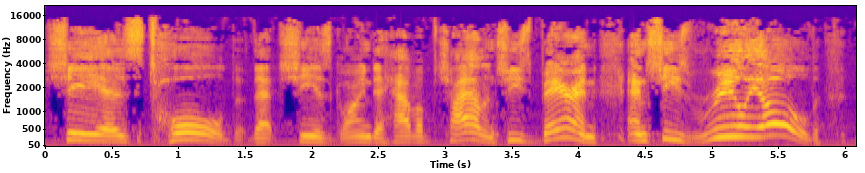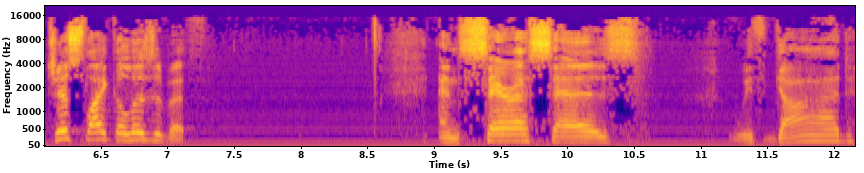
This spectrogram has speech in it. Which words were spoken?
she is told that she is going to have a child, and she's barren, and she's really old, just like Elizabeth. And Sarah says, With God,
